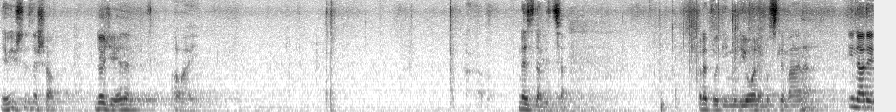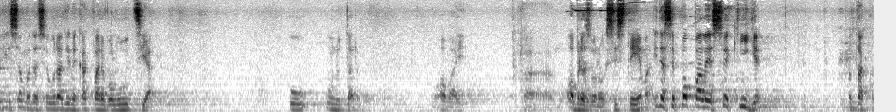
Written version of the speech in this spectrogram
Je vidiš što se dešava? Dođe jedan ovaj nezdalica, predvodi milione muslimana i naredi samo da se uradi nekakva revolucija u, unutar ovaj a, obrazovnog sistema i da se popale sve knjige, je tako,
